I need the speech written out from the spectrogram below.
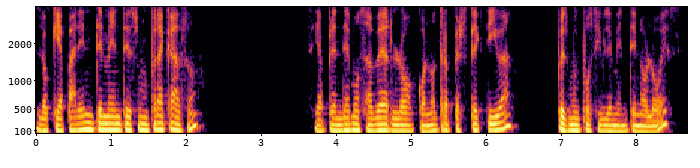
Lo que aparentemente es un fracaso, si aprendemos a verlo con otra perspectiva, pues muy posiblemente no lo es,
